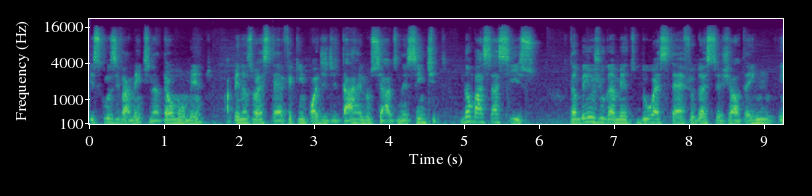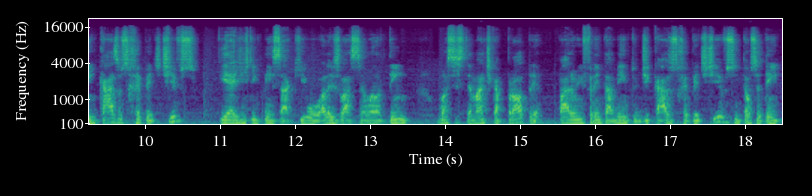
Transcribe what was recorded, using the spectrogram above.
exclusivamente, né, até o momento, apenas o STF é quem pode editar enunciados nesse sentido. Não bastasse isso, também o julgamento do STF ou do STJ em, em casos repetitivos, e aí a gente tem que pensar que a legislação ela tem uma sistemática própria para o enfrentamento de casos repetitivos. Então você tem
